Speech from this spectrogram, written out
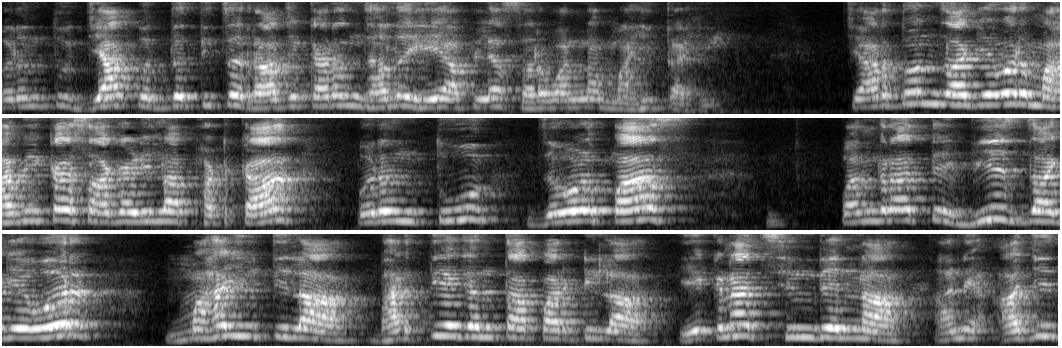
परंतु ज्या पद्धतीचं राजकारण झालं हे आपल्या सर्वांना माहीत आहे. चार दोन जागेवर महाविकास आघाडीला फटका परंतु जवळपास पंधरा ते वीस जागेवर महायुतीला भारतीय जनता पार्टीला एकनाथ शिंदेंना आणि अजित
